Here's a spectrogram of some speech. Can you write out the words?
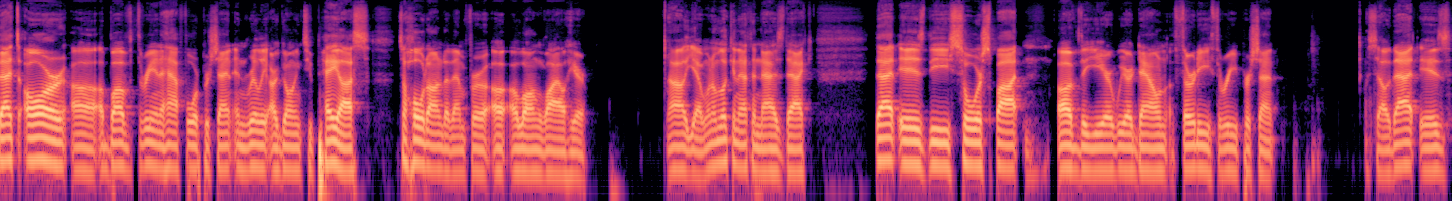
that are uh, above three and a half, four percent, and really are going to pay us to hold on to them for a, a long while here. Uh, yeah, when I'm looking at the Nasdaq, that is the sore spot of the year. We are down 33%. So that is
